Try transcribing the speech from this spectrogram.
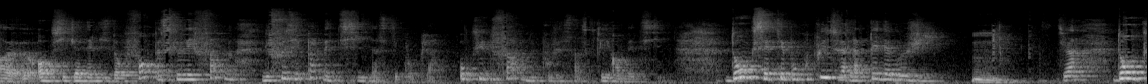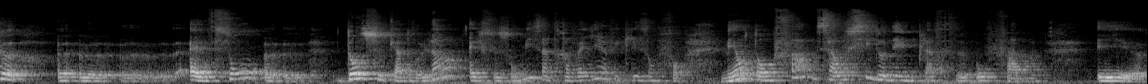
euh, en psychanalyse d'enfants parce que les femmes ne faisaient pas médecine à cette époque-là. Aucune femme ne pouvait s'inscrire en médecine. Donc c'était beaucoup plus vers la pédagogie. Hmm. Tu vois? Donc euh, elles sont dans ce cadre-là, elles se sont mises à travailler avec les enfants. Mais en tant que femmes, ça a aussi donné une place aux femmes. Et euh,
